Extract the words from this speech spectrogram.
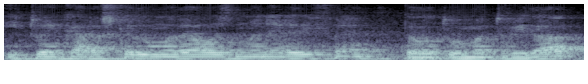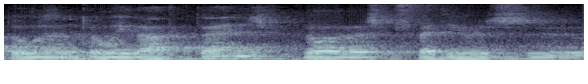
e tu encaras cada uma delas de maneira diferente, pela tua maturidade, pela, pela idade que tens, pelas perspectivas eh,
